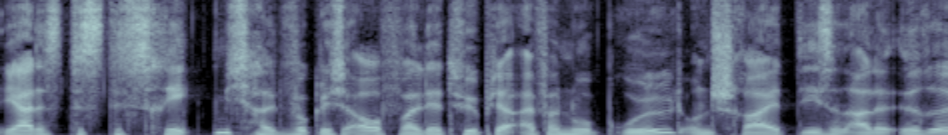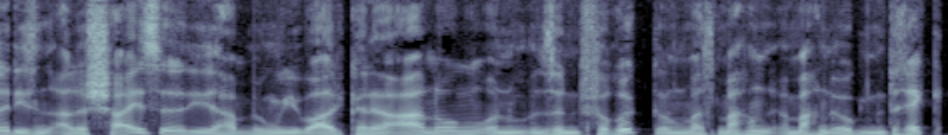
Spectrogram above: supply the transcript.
ja, das, das, das regt mich halt wirklich auf, weil der Typ ja einfach nur brüllt und schreit, die sind alle irre, die sind alle scheiße, die haben irgendwie überhaupt keine Ahnung und sind verrückt und was machen, machen irgendeinen Dreck.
